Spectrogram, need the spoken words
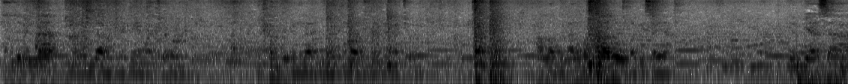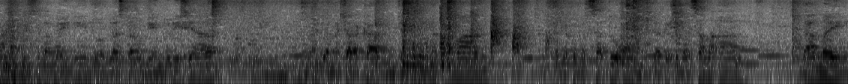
الحمد لله إن الله الحمد لله إن الله saya. Yang biasa selama ini 12 tahun di Indonesia mengajak masyarakat menjaga aman, menjaga kebersatuan, menjaga kebersamaan, damai,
